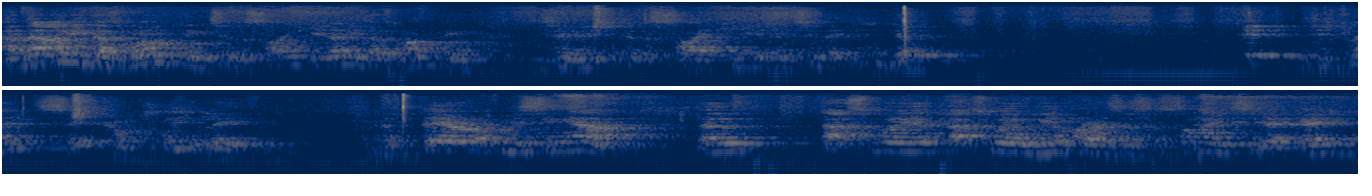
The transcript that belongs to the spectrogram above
And that only does one thing to the psyche, it only does one thing to, to the psyche and to the ego. It deflates it completely. The fear of missing out. Um, that's where that's where we are as a society, okay?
